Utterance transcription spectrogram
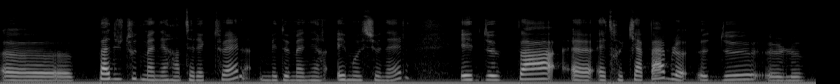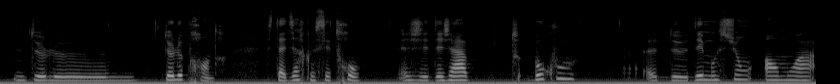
pas du tout de manière intellectuelle, mais de manière émotionnelle, et de pas être capable de le de le, de le prendre. C'est-à-dire que c'est trop. J'ai déjà beaucoup euh, d'émotions en moi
